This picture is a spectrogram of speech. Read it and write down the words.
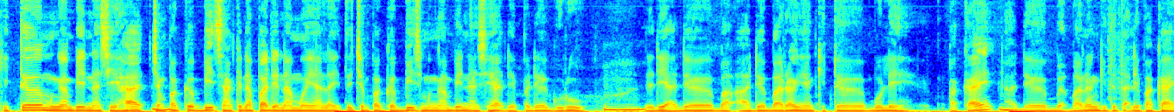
Kita mengambil nasihat Mhm. Cempaka Beats ha, kenapa ada nama yang lain tu Cempaka Beats mengambil nasihat daripada guru Mhm. jadi ada ada barang yang kita boleh pakai Mhm. ada ba- barang kita tak boleh pakai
